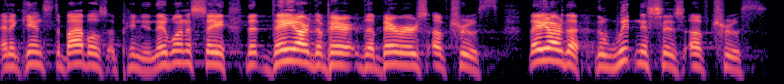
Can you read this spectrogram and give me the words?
and against the Bible's opinion. They want to say that they are the, bear, the bearers of truth, they are the, the witnesses of truth,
